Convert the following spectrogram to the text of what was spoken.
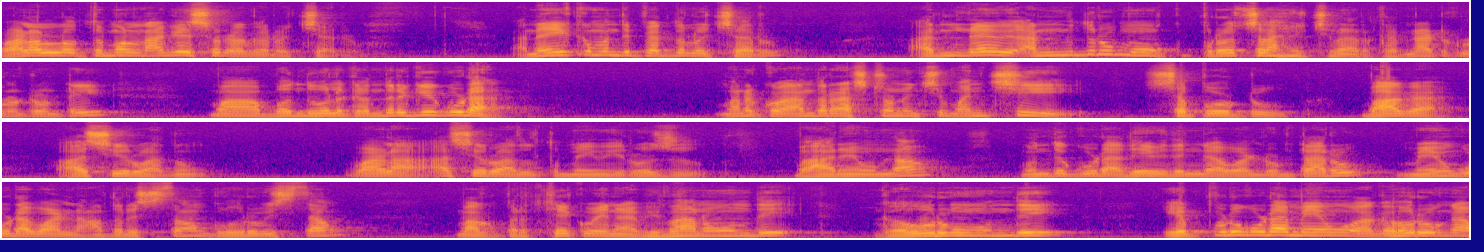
వాళ్ళల్లో తుమ్మల నాగేశ్వరరావు గారు వచ్చారు. అనేక మంది పెద్దలు వచ్చారు. అన్నీ అందరూ మాకు ప్రోత్సాహం ఇచ్చినారు కర్ణాటకలో ఉన్నటువంటి మా బంధువులకి అందరికీ కూడా మనకు ఆంధ్ర రాష్ట్రం నుంచి మంచి సపోర్టు బాగా ఆశీర్వాదం. వాళ్ళ ఆశీర్వాదాలతో మేము ఈరోజు బాగానే ఉన్నాం. ముందుకు కూడా అదే విధంగా వాళ్ళు ఉంటారు. మేము కూడా వాళ్ళని ఆదరిస్తాం గౌరవిస్తాం. మాకు ప్రత్యేకమైన అభిమానం ఉంది గౌరవం ఉంది. ఎప్పుడు కూడా మేము అగౌరవంగా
